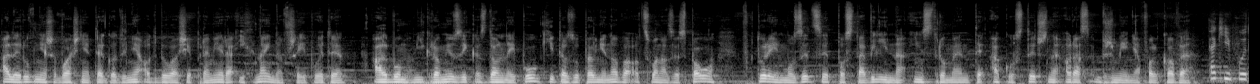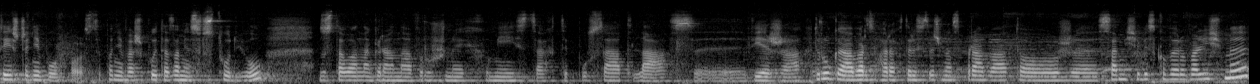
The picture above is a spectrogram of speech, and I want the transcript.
ale również właśnie tego dnia odbyła się premiera ich najnowszej płyty. Album Micromusic z dolnej półki to zupełnie nowa odsłona zespołu, w której muzycy postawili na instrumenty akustyczne oraz brzmienia folkowe. Takiej płyty jeszcze nie było w Polsce, ponieważ płyta zamiast w studiu została nagrana w różnych miejscach typu sad, las, y, wieża. Druga bardzo charakterystyczna sprawa to, że sami siebie skowerowaliśmy,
